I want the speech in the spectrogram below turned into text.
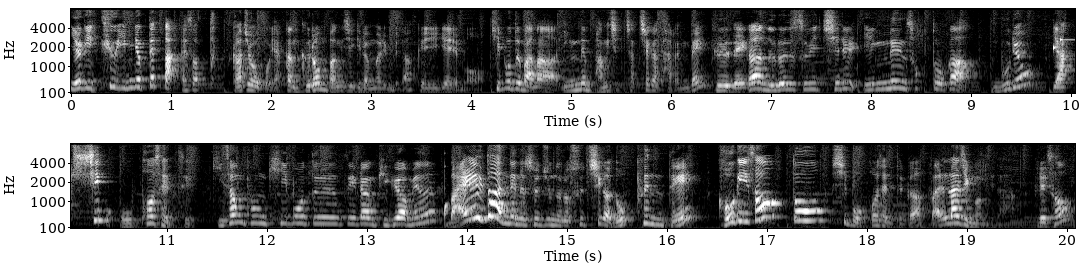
여기 Q 입력됐다! 해서 탁 가져오고 약간 그런 방식이란 말입니다 그 이게 뭐 키보드마다 읽는 방식 자체가 다른데 그 내가 누른 스위치를 읽는 속도가 무려 약 15% 기성품 키보드들이랑 비교하면 말도 안 되는 수준으로 수치가 높은데 거기서 또 15%가 빨라진 겁니다. 그래서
